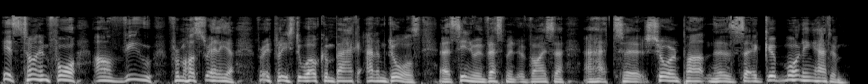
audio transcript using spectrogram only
It's time for our view from Australia. Very pleased to welcome back Adam Dawes, uh, Senior Investment Advisor at uh, Shaw and Partners. Uh, good morning, Adam.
